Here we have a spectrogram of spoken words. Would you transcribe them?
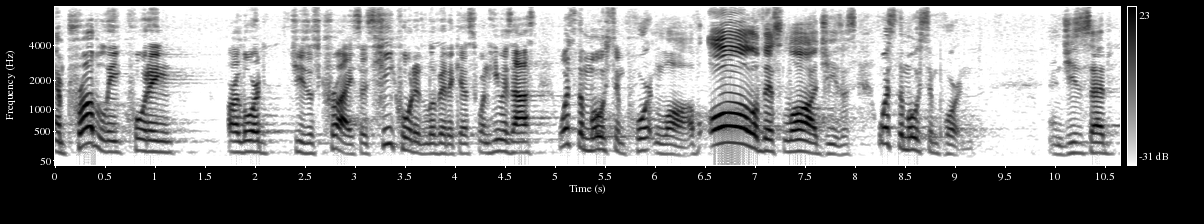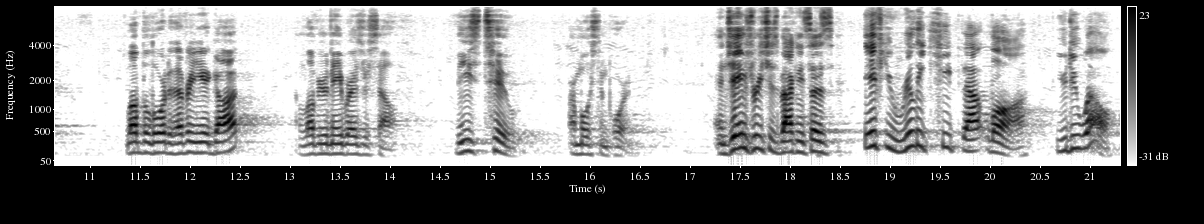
and probably quoting our Lord Jesus Christ as he quoted Leviticus when he was asked, What's the most important law? Of all of this law, Jesus, what's the most important? And Jesus said, Love the Lord with everything you got and love your neighbor as yourself. These two are most important. And James reaches back and he says, If you really keep that law, you do well.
